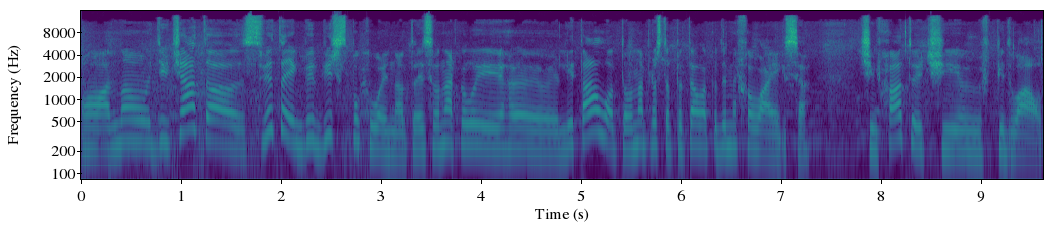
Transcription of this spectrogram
О, ну, дівчата світа якби більш спокійна. Тобто вона коли е, літала, то вона просто питала, куди ми ховаємося. Чи в хату, чи в підвал.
